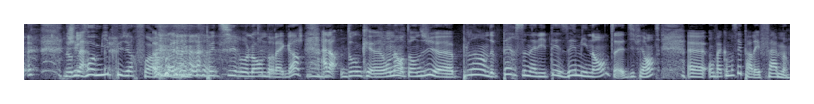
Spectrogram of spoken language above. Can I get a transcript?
donc J'ai vomi plusieurs fois. Petit Roland dans la gorge. Alors, donc, euh, on a entendu euh, plein de personnalités éminentes, euh, différentes. Euh, on va commencer par les femmes,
